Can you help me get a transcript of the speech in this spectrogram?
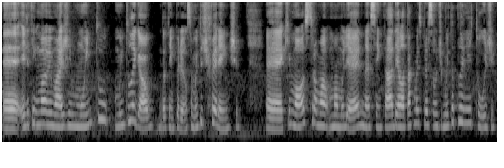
é, ele tem uma imagem muito, muito legal da temperança, muito diferente. É, que mostra uma, uma mulher né, sentada e ela tá com uma expressão de muita plenitude.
